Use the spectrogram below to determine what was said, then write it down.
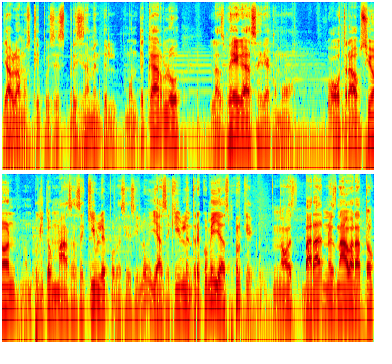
Ya hablamos que pues es precisamente el Monte Carlo. Las Vegas sería como otra opción, un poquito más asequible, por así decirlo, y asequible entre comillas, porque no es, no es nada barato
